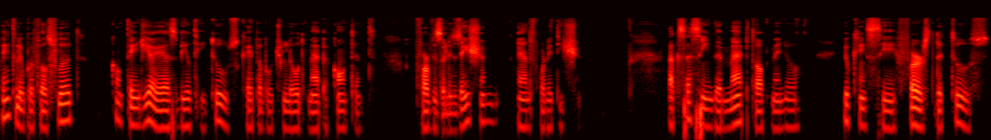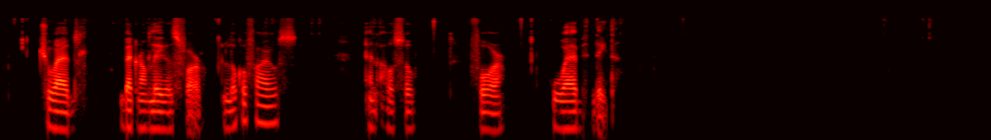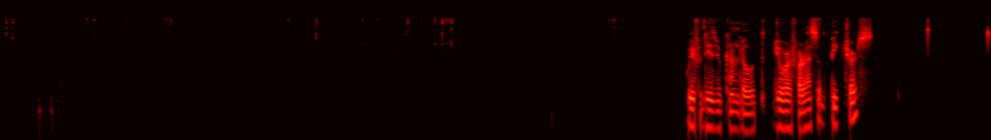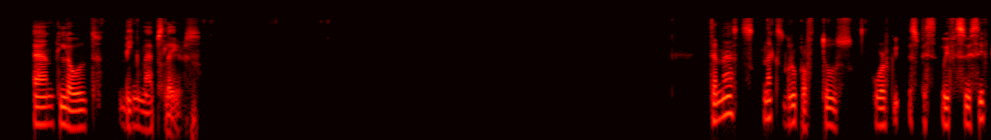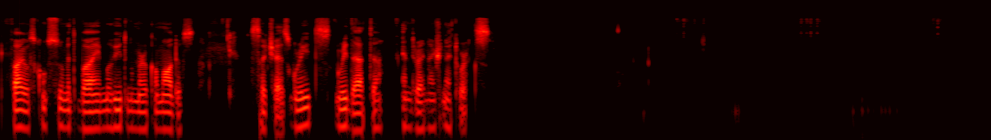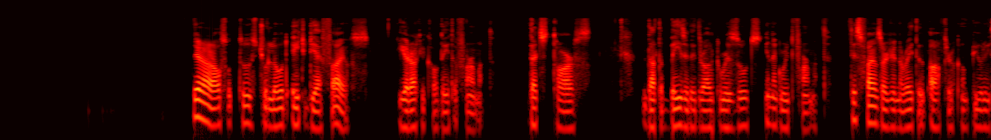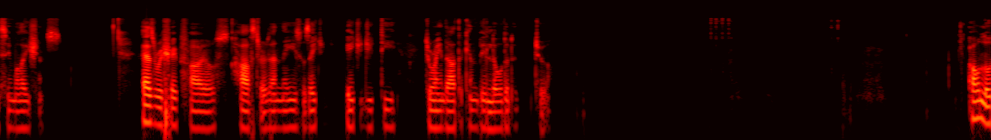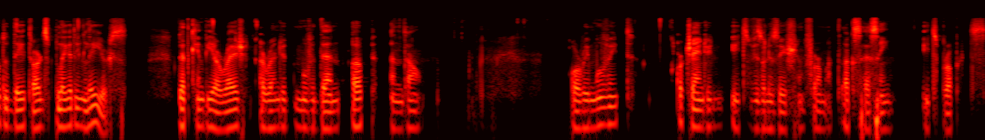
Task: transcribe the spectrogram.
Bentley OpenFlows Flood contain GIS built-in tools capable to load map content for visualization and for edition. Accessing the Map top menu, you can see first the tools to add background layers for local files and also for web data. With this you can load georeferenced pictures and load Bing Maps layers. The next, next group of tools work with specific files consumed by MOHID numerical models, such as grids, grid data, and drainage networks. There are also tools to load HDF files, hierarchical data format, that stores data-based hydraulic results in a grid format. These files are generated after computing simulations. As shape files, rasters, and NASA's HGT terrain data can be loaded too. All loaded data are displayed in layers that can be arranged, moved then up and down, or remove it, or changing its visualization format, accessing its properties.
